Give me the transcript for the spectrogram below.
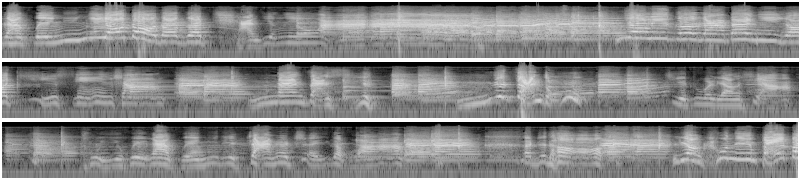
俺闺女你要到到个天津园。娘里个安排你要。心上，男赞西，女赞东，记住两下。头一回俺闺女的沾了这一个光，可知道两口恁拜把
